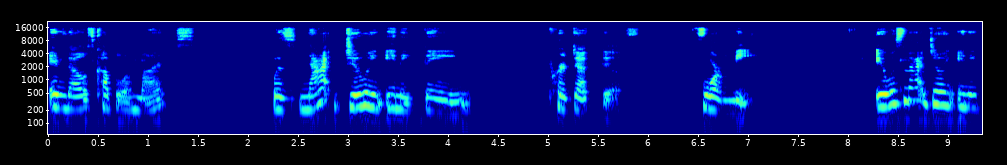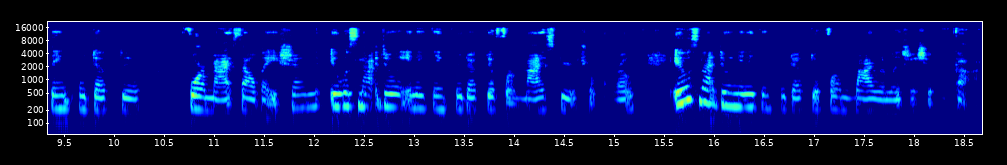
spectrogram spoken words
in those couple of months was not doing anything productive for me. It was not doing anything productive for my salvation. It was not doing anything productive for my spiritual growth. It was not doing anything productive for my relationship with God.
